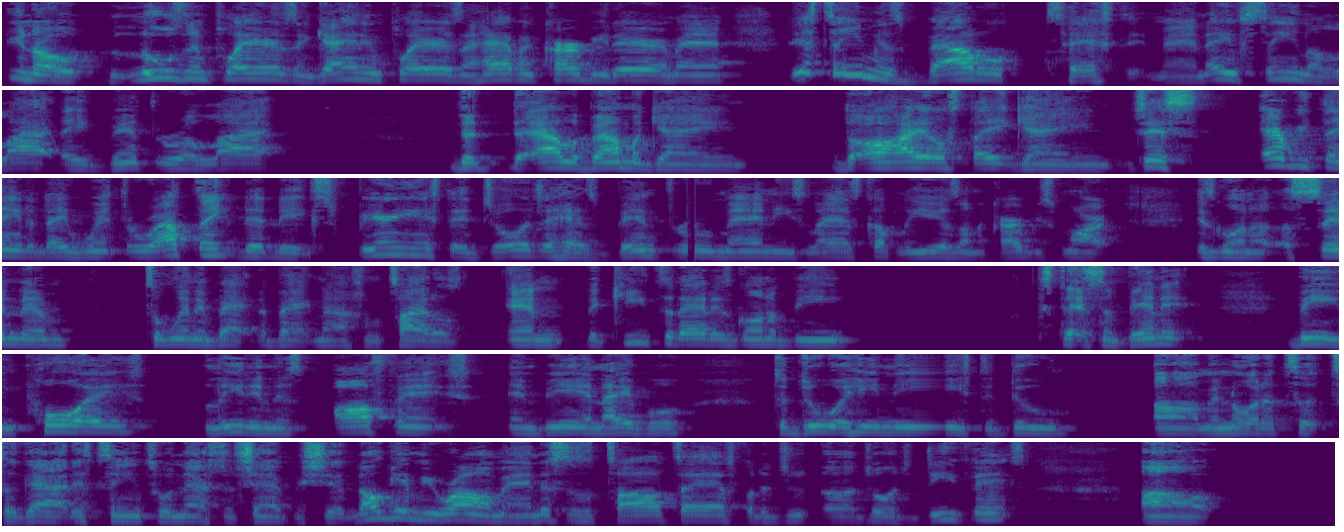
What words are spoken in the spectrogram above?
you know, losing players and gaining players and having Kirby there, man, this team is battle tested, man. They've seen a lot, they've been through a lot. The the Alabama game, the Ohio State game, just everything that they went through. I think that the experience that Georgia has been through, man, these last couple of years on the Kirby Smart is going to ascend them to winning back to back national titles. And the key to that is going to be Stetson Bennett being poised, leading this offense, and being able to do what he needs to do um, in order to, to guide this team to a national championship. Don't get me wrong, man. This is a tall task for the uh, Georgia defense. Uh,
